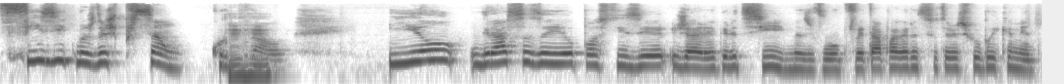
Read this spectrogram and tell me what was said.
físico, mas da expressão corporal. E ele, graças a ele, posso dizer, já lhe agradeci, mas vou aproveitar para agradecer outra vez publicamente.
